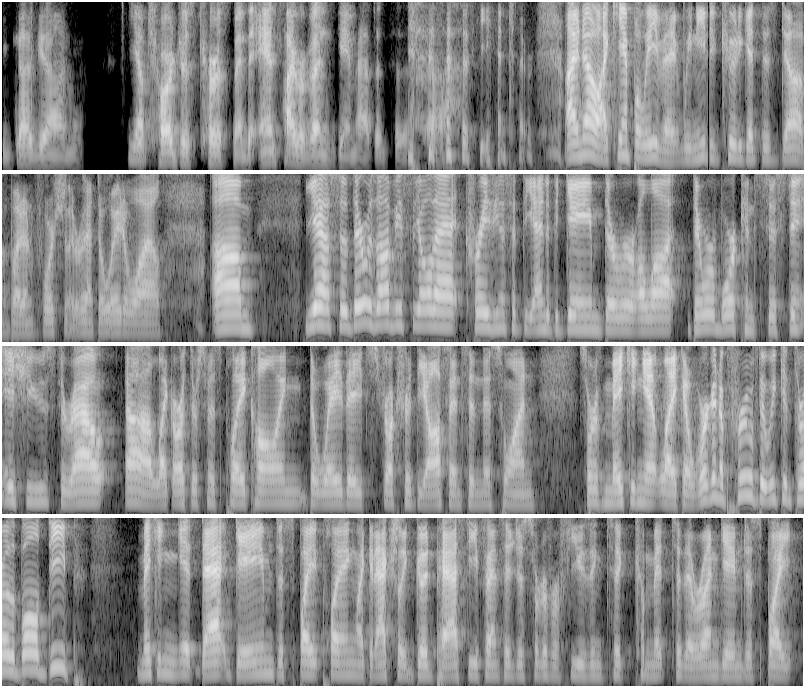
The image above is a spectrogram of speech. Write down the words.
you gotta get on you. Yep. The Chargers curse, man. The anti-revenge game happened to uh. the anti. I know. I can't believe it. We needed Koo to get this dub, but unfortunately, we're gonna have to wait a while. Um, yeah, so there was obviously all that craziness at the end of the game. There were a lot, there were more consistent issues throughout, uh, like Arthur Smith's play calling, the way they structured the offense in this one, sort of making it like a we're going to prove that we can throw the ball deep, making it that game despite playing like an actually good pass defense and just sort of refusing to commit to the run game despite.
